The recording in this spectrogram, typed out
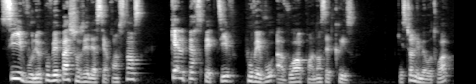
Si vous ne pouvez pas changer les circonstances, quelle perspective pouvez-vous avoir pendant cette crise? Question numéro 3.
